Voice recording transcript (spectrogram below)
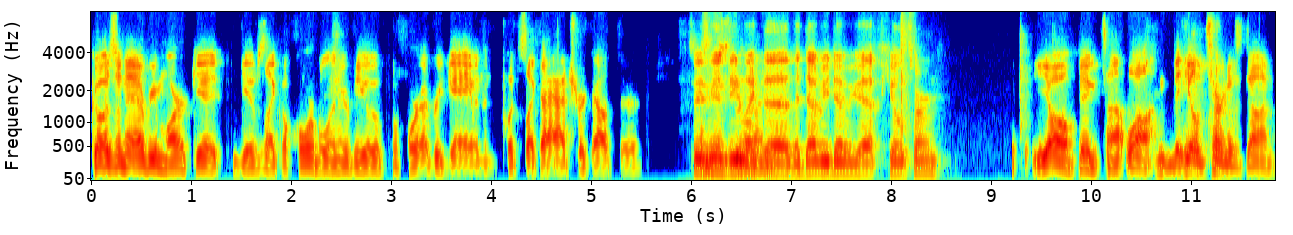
goes into every market gives like a horrible interview before every game and then puts like a hat trick out there So he's going to do like the the WWF heel turn. yo oh, big time well the heel turn is done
